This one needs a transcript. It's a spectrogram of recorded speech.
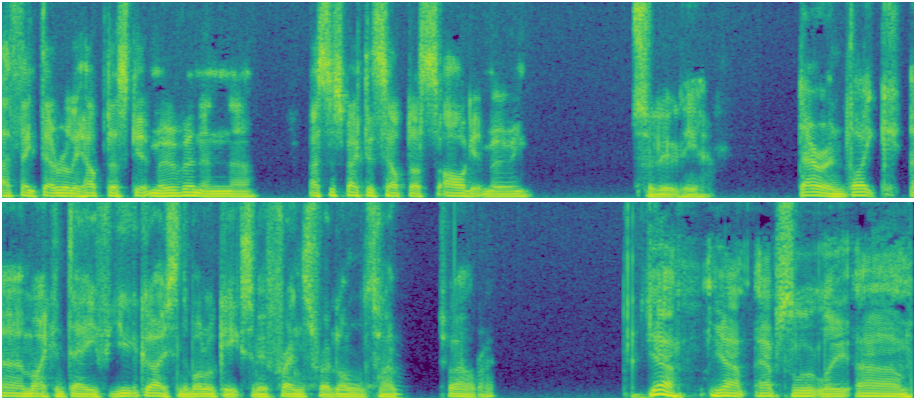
I think that really helped us get moving, and uh, I suspect it's helped us all get moving. Absolutely. Darren, like uh, Mike and Dave, you guys in the Model Geeks have been friends for a long time as well, right? Yeah, yeah, absolutely. Um,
